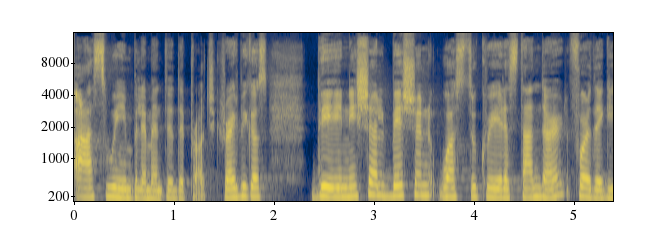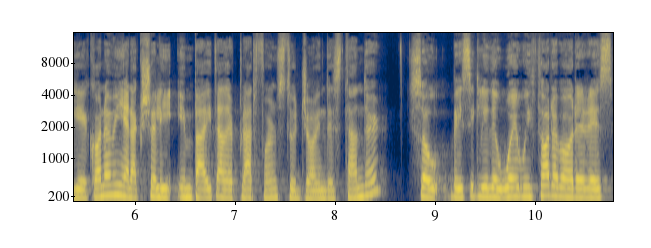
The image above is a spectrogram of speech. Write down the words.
as we implemented the project, right? Because the initial vision was to create a standard for the gig economy and actually invite other platforms to join the standard. So basically the way we thought about it is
